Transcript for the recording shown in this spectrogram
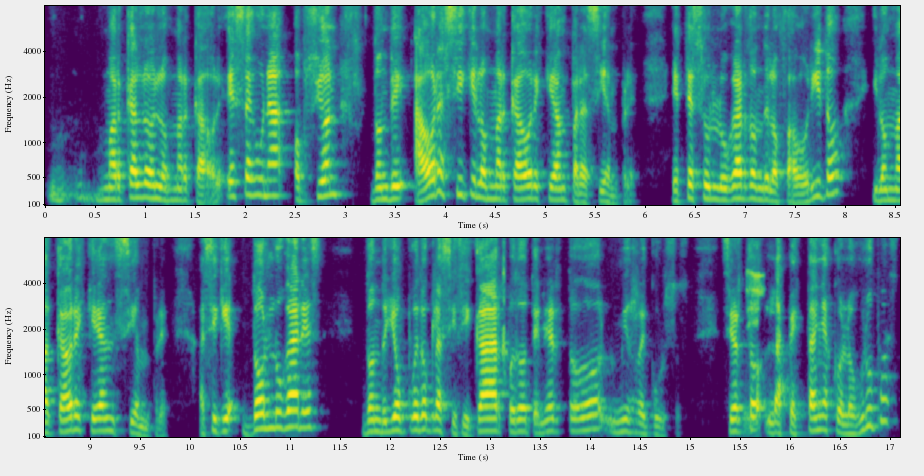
marcarlos en los marcadores. Esa es una opción donde ahora sí que los marcadores quedan para siempre. Este es un lugar donde los favoritos y los marcadores quedan siempre. Así que dos lugares donde yo puedo clasificar, puedo tener todos mis recursos, ¿cierto? Las pestañas con los grupos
